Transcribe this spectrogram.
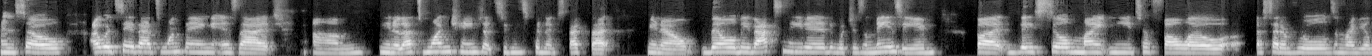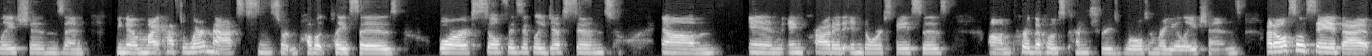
and so I would say that's one thing is that, um, you know, that's one change that students couldn't expect that, you know, they'll be vaccinated, which is amazing, but they still might need to follow a set of rules and regulations and, you know, might have to wear masks in certain public places or still physically distance um, in, in crowded indoor spaces um, per the host country's rules and regulations. I'd also say that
